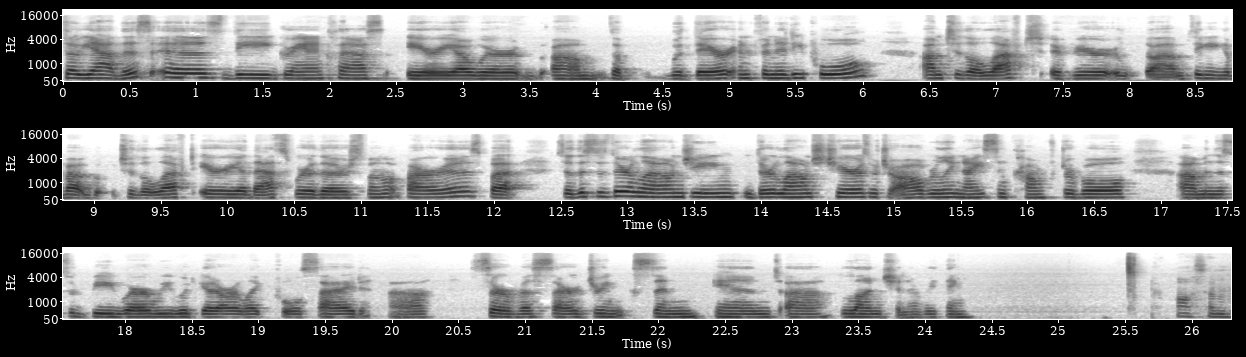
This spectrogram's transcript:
So yeah, this is the grand class area where um, the with their infinity pool. Um, to the left, if you're um, thinking about to the left area, that's where their swim up bar is. But so this is their lounging, their lounge chairs, which are all really nice and comfortable. Um, and this would be where we would get our like poolside uh, service, our drinks and and uh, lunch and everything. Awesome.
